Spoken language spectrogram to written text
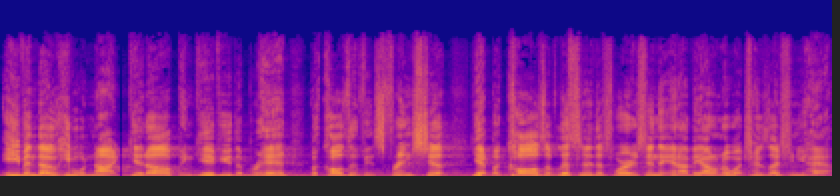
even though he will not get up and give you the bread because of his friendship, yet because of, listen to this word, it's in the NIV, I don't know what translation you have.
